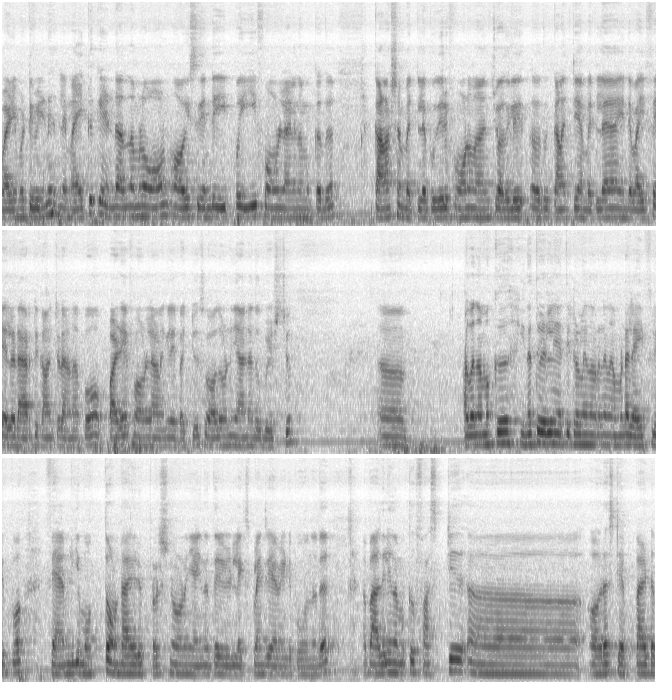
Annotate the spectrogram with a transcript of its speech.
വഴിമുട്ടി വീണ്. അല്ലെ മൈക്കൊക്കെ ഉണ്ട്. അത് നമ്മൾ ഓൺ വോയിസ് എന്റെ ഇപ്പോൾ ഈ ഫോണിലാണെങ്കിൽ നമുക്കത് കണക്ഷൻ പറ്റില്ല. പുതിയൊരു ഫോൺ വാങ്ങിച്ചു അതിൽ അത് കണക്ട് ചെയ്യാൻ പറ്റില്ല. എന്റെ വൈഫൈ എല്ലാം ഡയറക്റ്റ് കണക്റ്റഡ് ആണ്. അപ്പോൾ പഴയ ഫോണിലാണെങ്കിലേ പറ്റൂ. സോ അതുകൊണ്ട് ഞാനത് ഉപേക്ഷിച്ചു. അപ്പോൾ നമുക്ക് ഇന്നത്തെ വീട്ടിൽ എത്തിയിട്ടുള്ളതെന്ന് പറഞ്ഞാൽ നമ്മുടെ ലൈഫിൽ ഇപ്പോൾ ഫാമിലിക്ക് മൊത്തം ഉണ്ടായ ഒരു പ്രശ്നമാണ് ഞാൻ ഇന്നത്തെ വീട്ടിൽ എക്സ്പ്ലെയിൻ ചെയ്യാൻ വേണ്ടി പോകുന്നത്. അപ്പോൾ അതിൽ നമുക്ക് ഫസ്റ്റ് ഓരോ സ്റ്റെപ്പായിട്ട്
